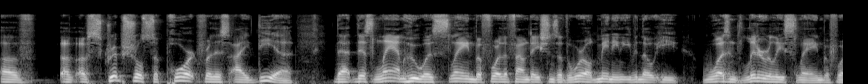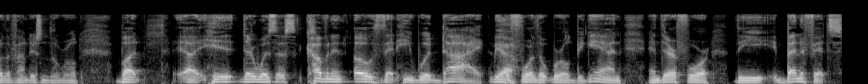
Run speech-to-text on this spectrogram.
of, of, of scriptural support for this idea that this lamb who was slain before the foundations of the world, meaning even though he wasn't literally slain before the foundations of the world, but uh, he, there was this covenant oath that he would die Yeah. before the world began, and therefore the benefits,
